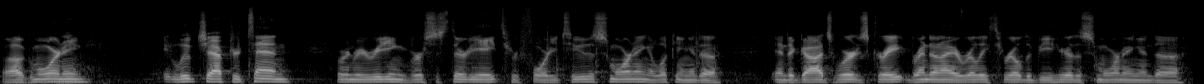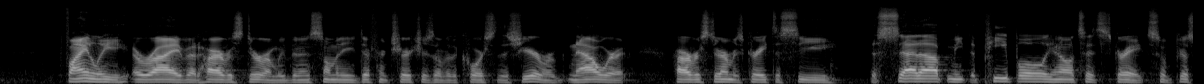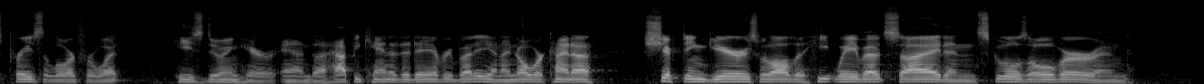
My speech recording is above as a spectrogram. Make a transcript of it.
Well, good morning. Luke chapter 10, we're going to be reading verses 38 through 42 this morning and looking into, into God's Word. It's great. Brenda and I are really thrilled to be here this morning and uh, finally arrive at Harvest Durham. We've been in so many different churches over the course of this year. We're, now we're at Harvest Durham. It's great to see the setup, meet the people. You know, it's, it's great. So just praise the Lord for what He's doing here. And uh, happy Canada Day, everybody. And I know we're kind of shifting gears with all the heat wave outside and school's over and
